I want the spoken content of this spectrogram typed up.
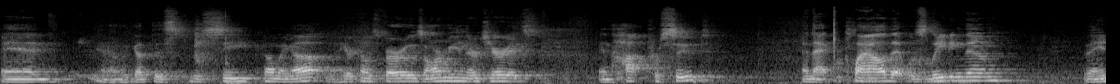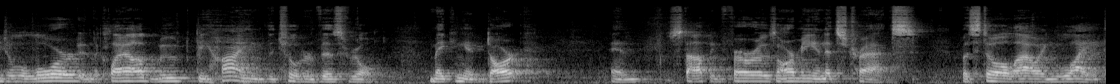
And, you know, we got this, this sea coming up, and here comes Pharaoh's army and their chariots in hot pursuit. And that cloud that was leading them, the angel of the Lord and the cloud moved behind the children of Israel, making it dark and stopping Pharaoh's army in its tracks, but still allowing light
